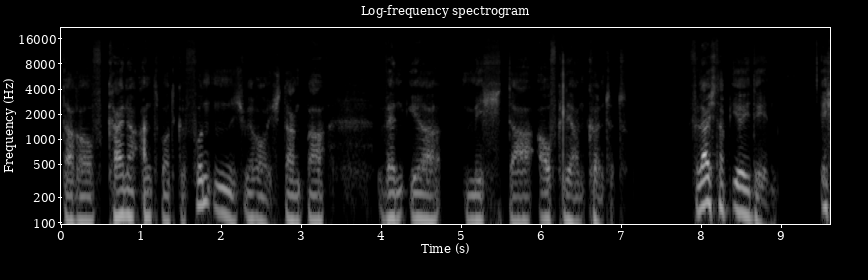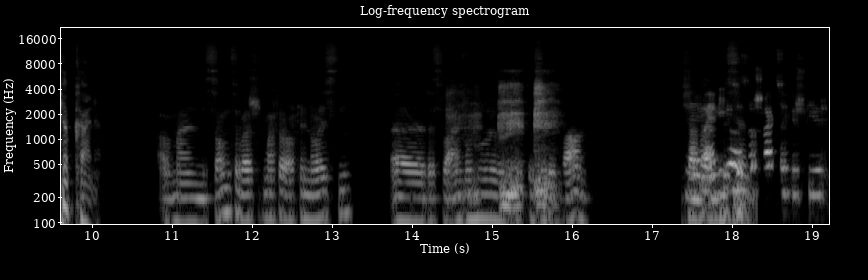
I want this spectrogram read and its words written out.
darauf keine Antwort gefunden. Ich wäre euch dankbar, wenn ihr mich da aufklären könntet. Vielleicht habt ihr Ideen. Ich habe keine. Aber mein Song zum Beispiel gemacht habe, auch den neuesten, äh, das war einfach nur ein bisschen gefahren. Ich Ja, habe ein Video hast du bisschen, auch Schlagzeug gespielt.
